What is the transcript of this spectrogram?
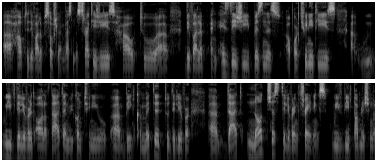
uh how to develop social investment strategies, how to uh, develop an SDG business opportunities. Uh, we, have delivered all of that, and we continue um, being committed to deliver um, that. Not just delivering trainings. We've been publishing a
